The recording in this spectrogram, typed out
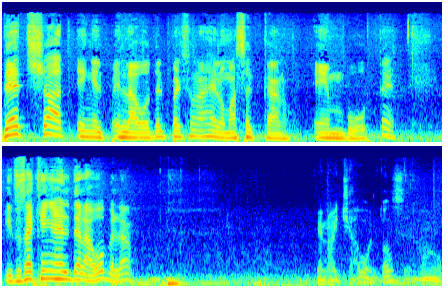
dead shot en, el, en la voz del personaje lo más cercano. Embuste. Y tú sabes quién es el de la voz, ¿verdad? que no hay chavo entonces. No,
